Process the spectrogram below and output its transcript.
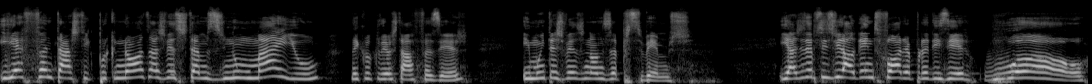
E é fantástico porque nós às vezes estamos no meio daquilo que Deus está a fazer e muitas vezes não nos apercebemos. E às vezes é preciso vir alguém de fora para dizer: Uou!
